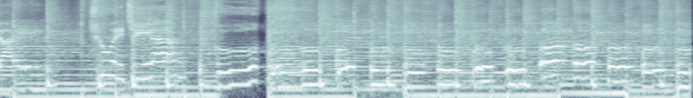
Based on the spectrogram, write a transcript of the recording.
ใจ ช่วยเชียร์ฮูฮูฮูฮูฮูฮูฮูฮูฮูฮูฮู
